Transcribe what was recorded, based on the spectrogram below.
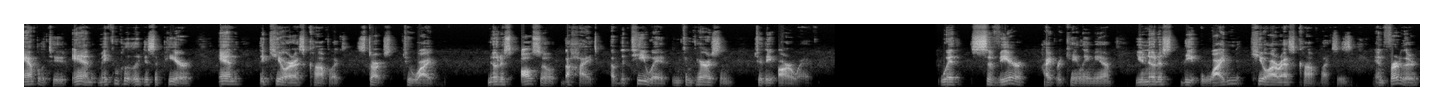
amplitude and may completely disappear, and the QRS complex starts to widen. Notice also the height of the T wave in comparison to the R wave. With severe hyperkalemia, you notice the widened QRS complexes, and further,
